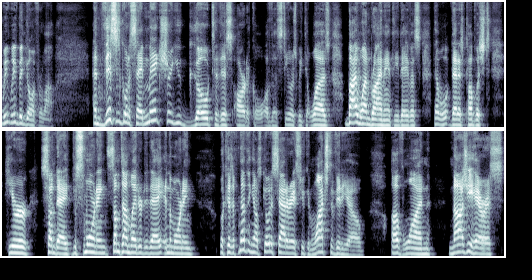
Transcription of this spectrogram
We we've been going for a while, and this is going to say make sure you go to this article of the Steelers week that was by one Bryan Anthony Davis that will that is published here Sunday this morning, sometime later today in the morning. Because if nothing else, go to Saturday so you can watch the video of one Najee Harris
